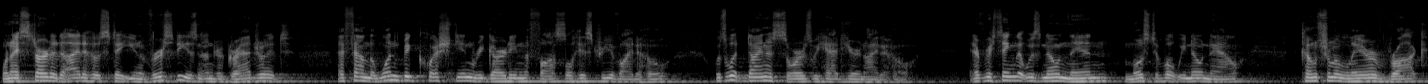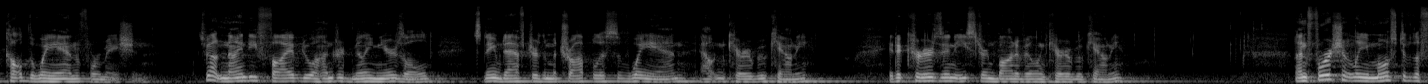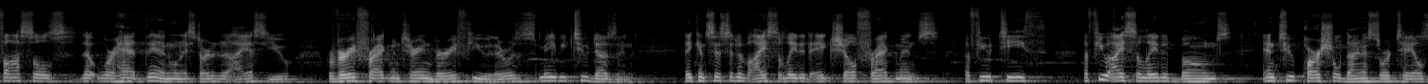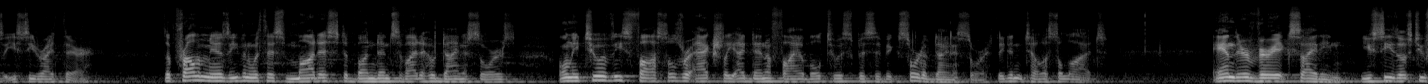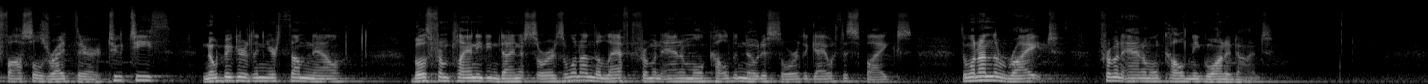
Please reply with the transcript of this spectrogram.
When I started Idaho State University as an undergraduate, I found the one big question regarding the fossil history of Idaho was what dinosaurs we had here in Idaho. Everything that was known then, most of what we know now, comes from a layer of rock called the Wayan Formation. It's about 95 to 100 million years old. It's named after the metropolis of Wayan out in Caribou County. It occurs in eastern Bonneville and Caribou County. Unfortunately, most of the fossils that were had then when I started at ISU were very fragmentary and very few. There was maybe two dozen. They consisted of isolated eggshell fragments, a few teeth, a few isolated bones, and two partial dinosaur tails that you see right there. The problem is, even with this modest abundance of Idaho dinosaurs, only two of these fossils were actually identifiable to a specific sort of dinosaur. They didn't tell us a lot. And they're very exciting. You see those two fossils right there two teeth, no bigger than your thumbnail, both from plant eating dinosaurs. The one on the left from an animal called a nodosaur, the guy with the spikes. The one on the right from an animal called an iguanodont.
